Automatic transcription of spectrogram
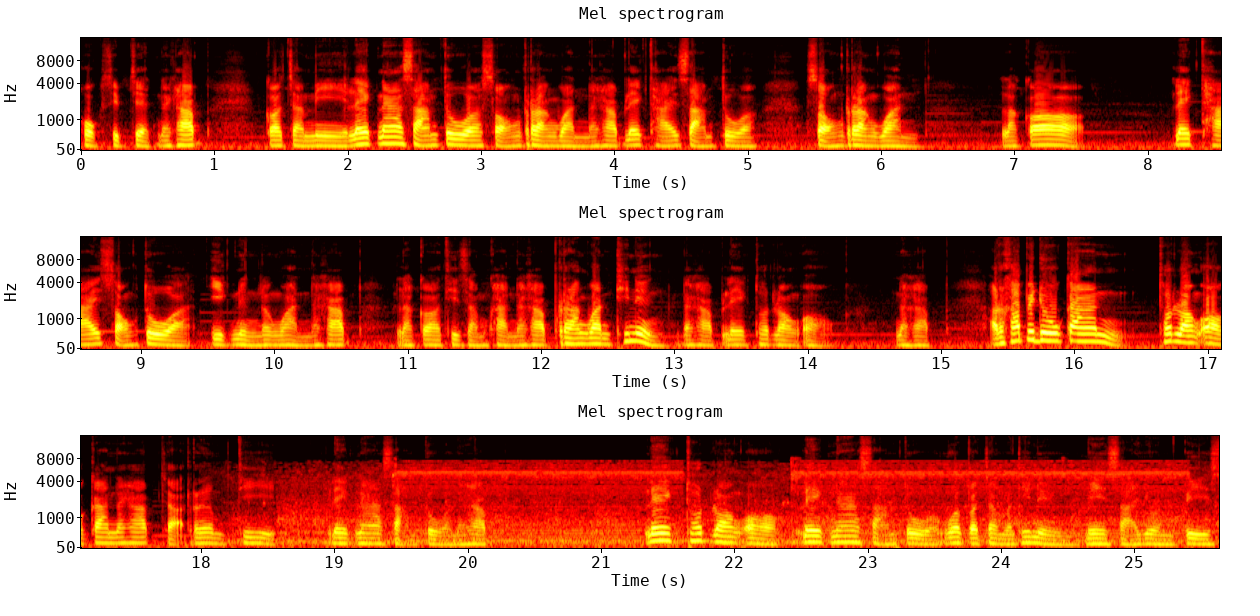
2567 นะครับ ก็จะมีเลขหน้า 3 ตัว 2 รางวัลนะครับ เลขท้าย 3 ตัว 2 รางวัล แล้วก็เลขท้าย 2 ตัวอีก 1 รางวัลนะครับ แล้วก็ที่สำคัญนะครับ รางวัลที่ 1 นะครับ เลขทดลองออกนะครับ เอาละครับไปดูการทดลองออกกันนะครับ จะเริ่มที่เลขหน้า 3 ตัวนะครับ เลขทดลองออกเลขหน้า 3 ตัวงวดประจำวันที่ 1 เมษายน ปี 2567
